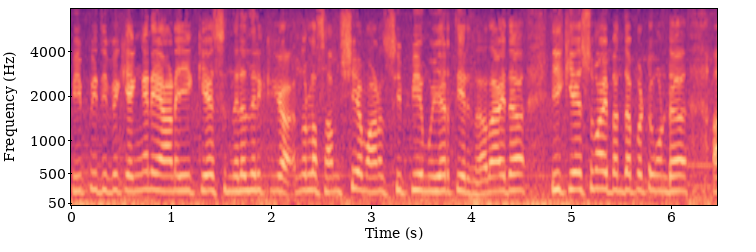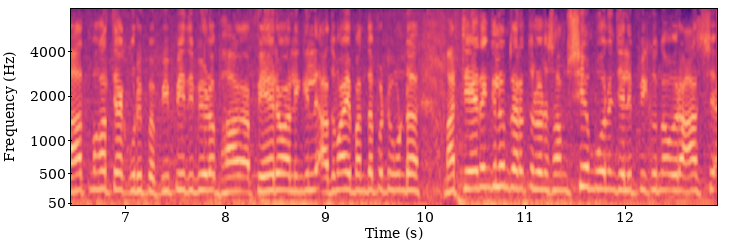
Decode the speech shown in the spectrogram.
പി പി ദിവ്യയ്ക്ക് എങ്ങനെയാണ് ഈ കേസ് നിലനിൽക്കുക എന്നുള്ള സംശയമാണ് സി പി എം ഉയർത്തിയിരുന്നത്. അതായത് ഈ കേസുമായി ബന്ധപ്പെട്ടുകൊണ്ട് ആത്മഹത്യാ കുറിപ്പ് പി പി ദിവ്യയുടെ ഭാഗ പേരോ അല്ലെങ്കിൽ അതുമായി ബന്ധപ്പെട്ടുകൊണ്ട് മറ്റേതെങ്കിലും തരത്തിലൊരു സംശയം പോലും ജലിപ്പിക്കുന്ന ഒരു ആശ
